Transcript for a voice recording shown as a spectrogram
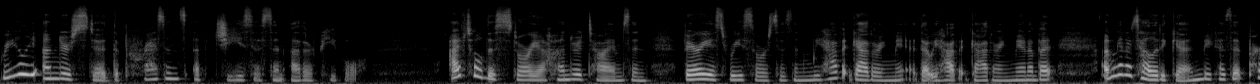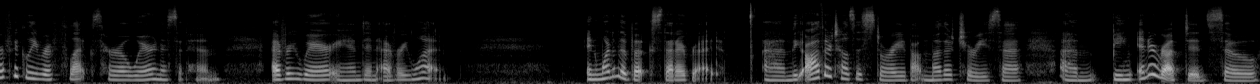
really understood the presence of Jesus in other people. I've told this story a hundred times in various resources, and we have it gathering that we have it gathering manna. But I'm going to tell it again because it perfectly reflects her awareness of Him everywhere and in everyone. In one of the books that I read, um, the author tells a story about Mother Teresa um, being interrupted, so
